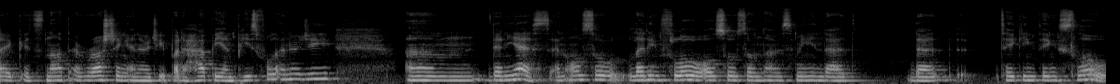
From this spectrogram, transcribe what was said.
like it's not a rushing energy but a happy and peaceful energy um, then yes and also letting flow also sometimes mean that that taking things slow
